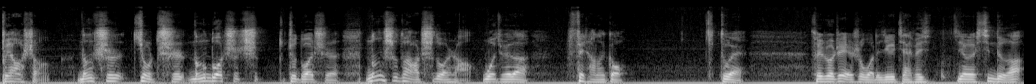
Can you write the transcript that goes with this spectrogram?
不要省，能吃就吃，能多吃吃就多吃，能吃多少吃多少，我觉得非常的够。对，所以说这也是我的一个减肥一个心得，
